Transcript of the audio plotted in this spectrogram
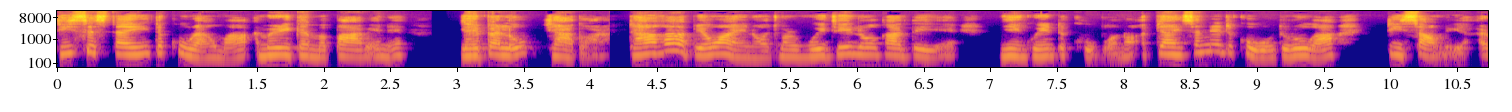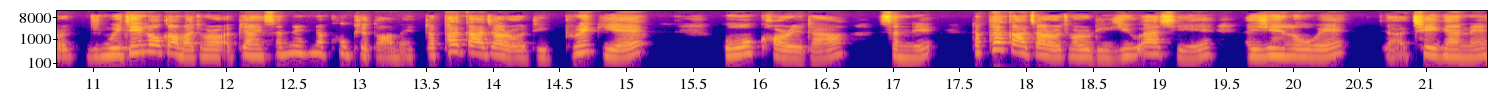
ဒီ system ကြီးတစ်ခုတောင်မှ American မပါဘဲနဲ့လဲပတ်လို့ရသွားတာဒါကပြောရရင်တော့ကျွန်တော်တို့ငွေကြေးလောကတည်ရဲ့မြင်ကွင်းတစ်ခုပေါ့နော်အပြိုင်စနစ်တစ်ခုကိုတို့ကတိဆောက်နေတာအဲ့တော့ဒီငွေကြေးလောကမှာကျွန်တော်တို့အပြိုင်စနစ်နှစ်ခုဖြစ်သွားမယ်တစ်ဖက်ကကျတော့ဒီ brick ရဲ့ gold corridor စနစ်တစ်ဖက်ကကျတော့ကျွန်တော်တို့ဒီ US ရဲ့အရင်လိုပဲ အခြေခံနဲ့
